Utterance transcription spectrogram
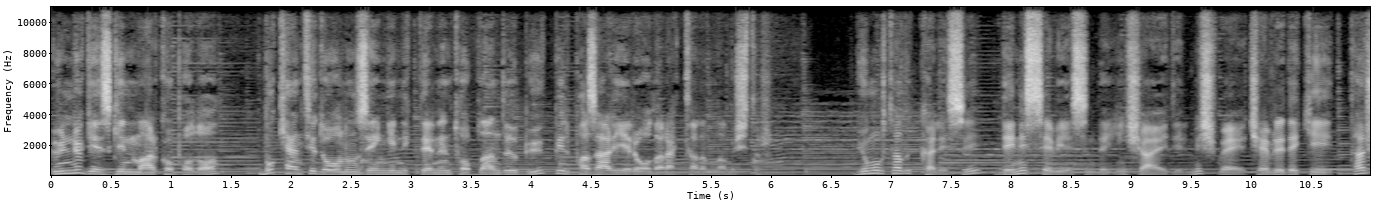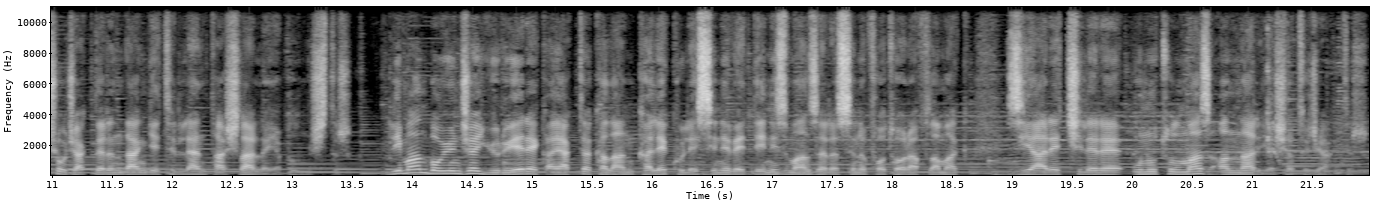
Ünlü gezgin Marco Polo, bu kenti doğunun zenginliklerinin toplandığı büyük bir pazar yeri olarak tanımlamıştır. Yumurtalık Kalesi, deniz seviyesinde inşa edilmiş ve çevredeki taş ocaklarından getirilen taşlarla yapılmıştır. Liman boyunca yürüyerek ayakta kalan kale kulesini ve deniz manzarasını fotoğraflamak, ziyaretçilere unutulmaz anlar yaşatacaktır.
